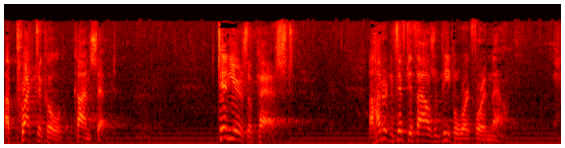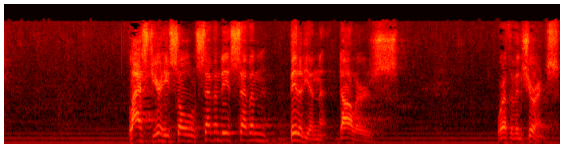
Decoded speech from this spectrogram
a practical concept. 10 years have passed. 150,000 people work for him now. Last year, he sold $77 billion worth of insurance.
